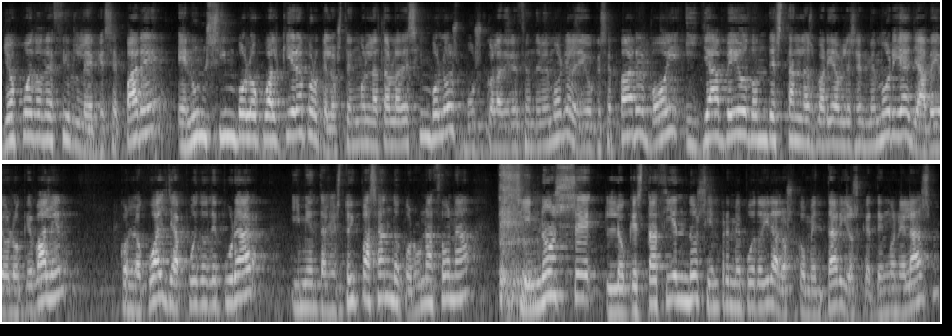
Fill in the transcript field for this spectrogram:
Yo puedo decirle que se pare en un símbolo cualquiera porque los tengo en la tabla de símbolos, busco la dirección de memoria, le digo que se pare, voy y ya veo dónde están las variables en memoria, ya veo lo que valen, con lo cual ya puedo depurar y mientras estoy pasando por una zona, si no sé lo que está haciendo, siempre me puedo ir a los comentarios que tengo en el ASM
